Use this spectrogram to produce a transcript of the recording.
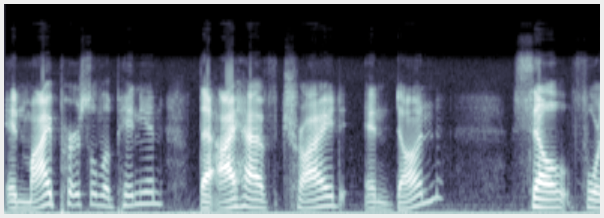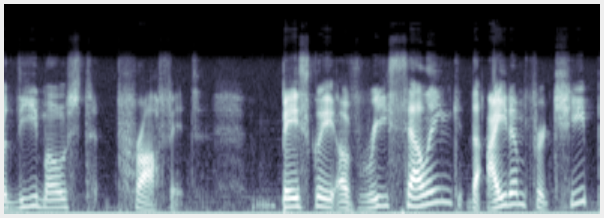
in my personal opinion, that I have tried and done sell for the most profit. Basically, of reselling the item for cheap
